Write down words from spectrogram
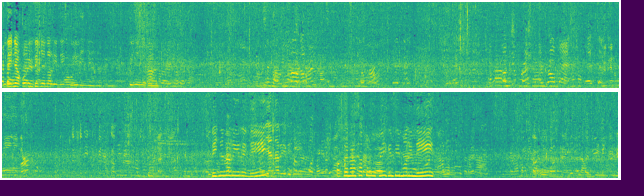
Hindi niya, hindi niya narinig. Hindi niya narinig. Hindi niya narinig. You can roll over. Hindi niya naririnig. Pagka nasa tubig, hindi marinig.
